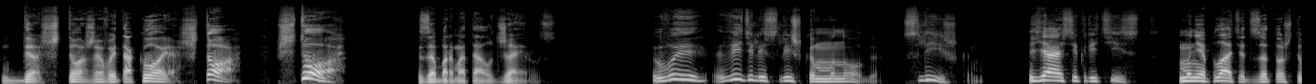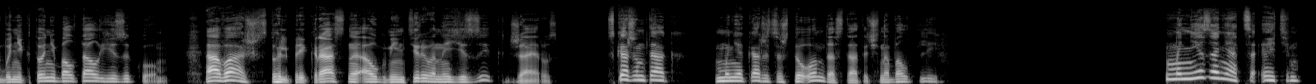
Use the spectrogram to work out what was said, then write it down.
«Да что же вы такое? Что? Что?» Забормотал Джайрус. «Вы видели слишком много. Слишком. Я секретист. Мне платят за то, чтобы никто не болтал языком. А ваш столь прекрасно аугментированный язык, Джайрус, скажем так, мне кажется, что он достаточно болтлив. «Мне заняться этим?»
